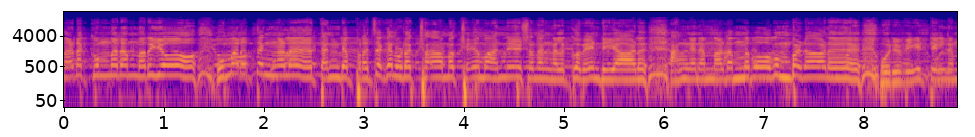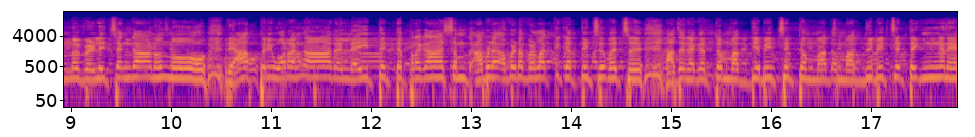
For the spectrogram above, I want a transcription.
നടക്കുന്നതെന്നറിയോ? ഉമർത്തങ്ങൾ തങ്ങൾ തന്റെ പ്രജകളുടെ ക്ഷാമക്ഷേമ അന്വേഷണങ്ങൾക്ക് വേണ്ടിയാണ്. അങ്ങനെ നടന്നു പോകുമ്പോഴാണ് ഒരു വീട്ടിൽ നിന്ന് വെളിച്ചം കാണുന്നു. രാത്രി ഉറങ്ങാതെ ലൈറ്റിട്ട് പ്രകാശം അവിടെ അവിടെ വിളക്ക് കത്തിച്ച് വെച്ച് അതിനകത്ത് മദ്യപിച്ചിട്ടും അത് മദ്യപിച്ചിട്ട് ഇങ്ങനെ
